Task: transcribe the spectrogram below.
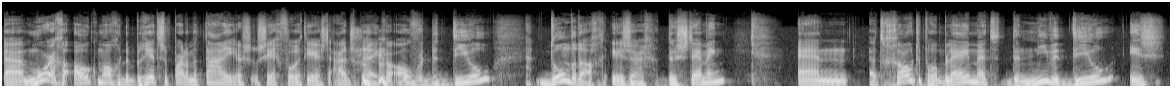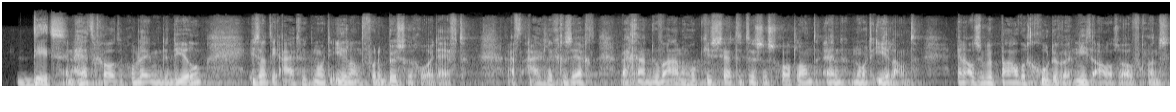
Eh, morgen ook mogen de Britse parlementariërs zich voor het eerst uitspreken over de deal. Donderdag is er de stemming. En het grote probleem met de nieuwe deal is dit. En het grote probleem in de deal is dat hij eigenlijk Noord-Ierland voor de bus gegooid heeft. Hij heeft eigenlijk gezegd: wij gaan douanehokjes zetten tussen Schotland en Noord-Ierland. En als u bepaalde goederen, niet alles overigens,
